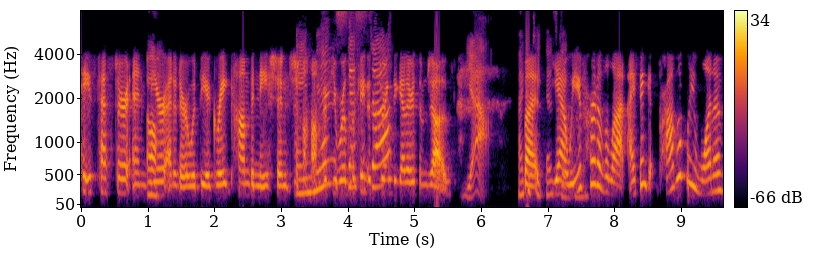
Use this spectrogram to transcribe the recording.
taste tester and Oh. beer editor would be a great combination job Amen, if you were looking to string together some jobs. Yeah. I But yeah, we've heard of a lot. I think probably one of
